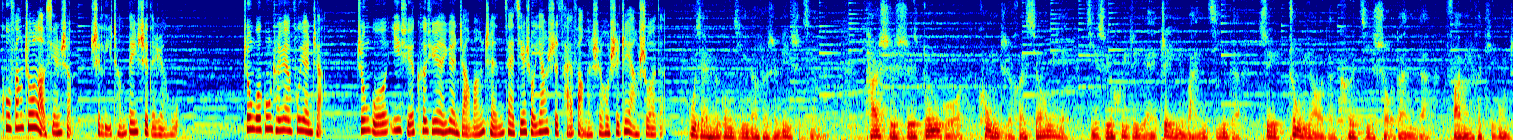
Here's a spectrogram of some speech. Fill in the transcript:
顾方舟老先生是里程碑式的人物。中国工程院副院长、中国医学科学院院长王晨在接受央视采访的时候是这样说的。顾先生的功绩应当说是历史性的，他是使中国控制和消灭脊髓灰质炎这一顽疾的最重要的科技手段的发明和提供者，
